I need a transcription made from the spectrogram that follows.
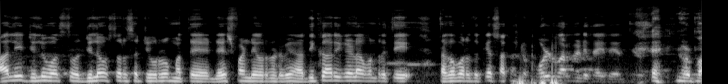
ಹಾಲಿ ಜಿಲ್ಲಾ ವಸ್ತು ಜಿಲ್ಲಾ ಉಸ್ತುವಾರಿ ಸಚಿವರು ಮತ್ತೆ ದೇಶಪಾಂಡೆ ಅವರ ನಡುವೆ ಅಧಿಕಾರಿಗಳ ಒಂದು ರೀತಿ ತಗೋಬರೋದಕ್ಕೆ ಸಾಕಷ್ಟು ಕೋಲ್ಡ್ ವಾರ್ ನಡೀತಾ ಇದೆ ಅಂತ. ನೋಡಪ್ಪ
